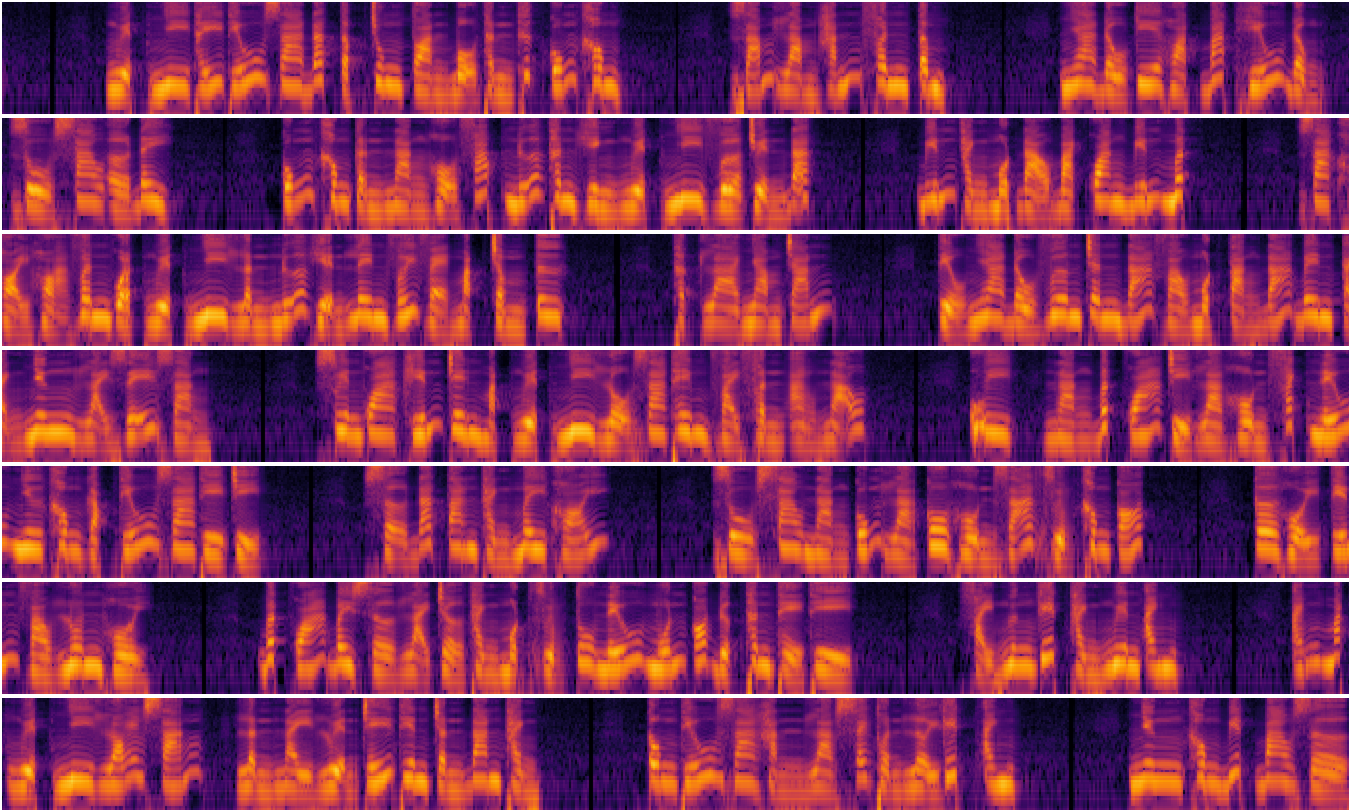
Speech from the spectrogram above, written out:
Nguyệt Nhi thấy thiếu gia đã tập trung toàn bộ thần thức cũng không. Dám làm hắn phân tâm. Nha đầu kia hoạt bát hiếu động, dù sao ở đây. Cũng không cần nàng hộ pháp nữa thân hình Nguyệt Nhi vừa chuyển đắc. Biến thành một đảo bạch quang biến mất. Ra khỏi hỏa vân quật Nguyệt Nhi lần nữa hiện lên với vẻ mặt trầm tư. Thật là nhàm chán. Tiểu nha đầu vươn chân đá vào một tảng đá bên cạnh nhưng lại dễ dàng. Xuyên qua khiến trên mặt Nguyệt Nhi lộ ra thêm vài phần ảo não. Ui, nàng bất quá chỉ là hồn phách nếu như không gặp thiếu gia thì chỉ sợ đã tan thành mây khói. Dù sao nàng cũng là cô hồn giã dược không có. Cơ hội tiến vào luân hồi. Bất quá bây giờ lại trở thành một dược tu nếu muốn có được thân thể thì phải ngưng kết thành nguyên anh. Ánh mắt Nguyệt Nhi lóe sáng, lần này luyện chế thiên trần đan thành. Công thiếu ra hẳn là sẽ thuận lợi kết anh. Nhưng không biết bao giờ,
